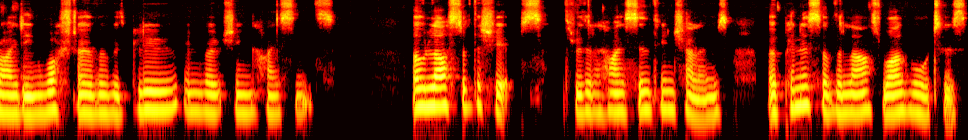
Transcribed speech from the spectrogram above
riding washed over with blue enroaching hyacinths. O last of the ships, through the hyacinthian shallows, O pinnace of the last wild waters,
